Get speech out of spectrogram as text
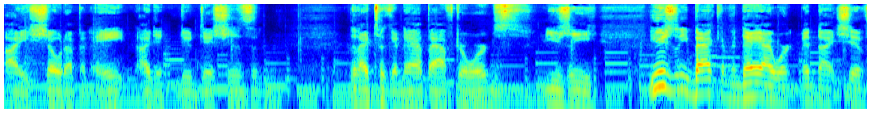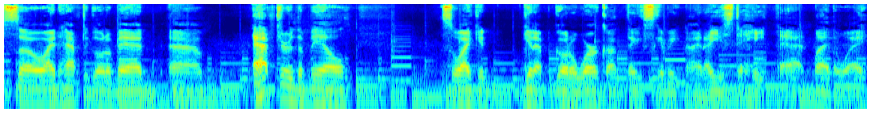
I showed up and ate. I didn't do dishes, and then I took a nap afterwards. Usually, usually back in the day, I worked midnight shifts, so I'd have to go to bed um, after the meal so I could get up and go to work on Thanksgiving night. I used to hate that, by the way.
